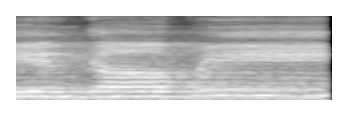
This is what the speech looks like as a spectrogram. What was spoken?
Him the we.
